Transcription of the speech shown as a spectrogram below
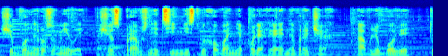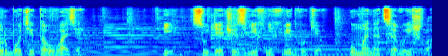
щоб вони розуміли, що справжня цінність виховання полягає не в речах, а в любові, турботі та увазі. І, судячи з їхніх відгуків, у мене це вийшло.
